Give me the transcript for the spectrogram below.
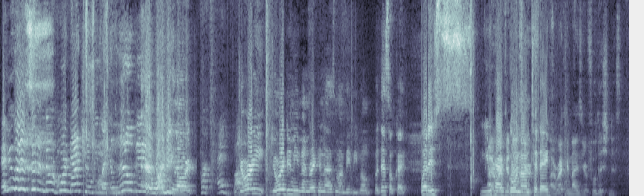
If you would have said it no- more naturally, like a little bit Why me, Lord? for ten bucks. Jory, Jory didn't even recognize my baby bump, but that's okay. What is you I have going on your- today? I recognize your foolishness.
